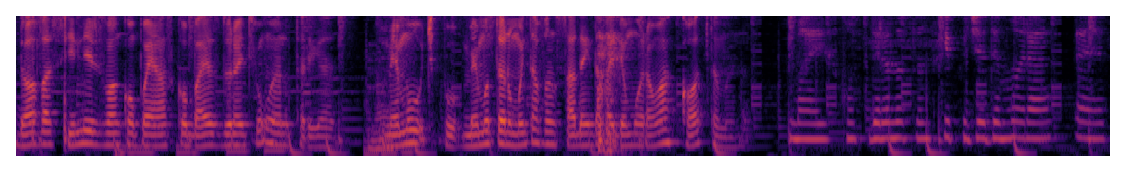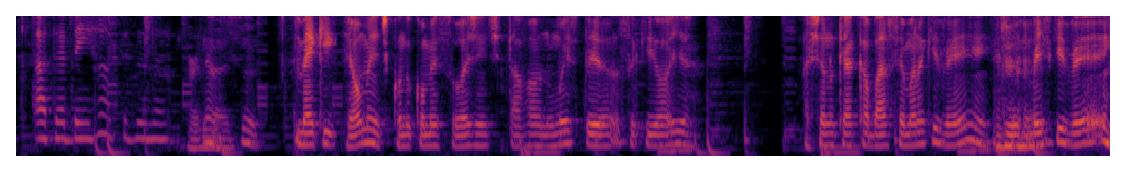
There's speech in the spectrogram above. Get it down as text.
dão a vacina e eles vão acompanhar as cobaias durante um ano, tá ligado? Nossa. Mesmo, tipo, mesmo estando muito avançado, ainda vai demorar uma cota, mano. Mas considerando tanto que podia demorar é, até bem rápido, né? Não, Verdade. sim. Mas que realmente, quando começou, a gente tava numa esperança que, olha, achando que ia acabar semana que vem, mês que vem.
